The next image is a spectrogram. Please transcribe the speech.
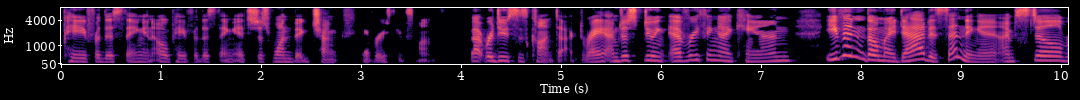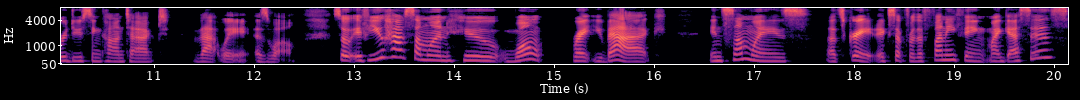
pay for this thing and oh, pay for this thing. It's just one big chunk every six months that reduces contact, right? I'm just doing everything I can. Even though my dad is sending it, I'm still reducing contact that way as well. So if you have someone who won't write you back, in some ways, that's great. Except for the funny thing, my guess is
